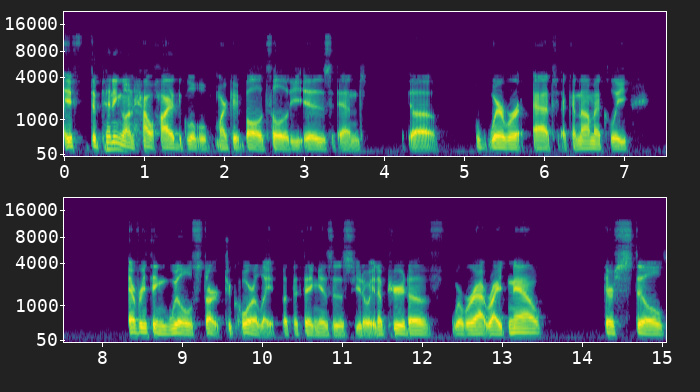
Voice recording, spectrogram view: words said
if depending on how high the global market volatility is and uh, where we're at economically everything will start to correlate. But the thing is, is you know, in a period of where we're at right now, there's still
